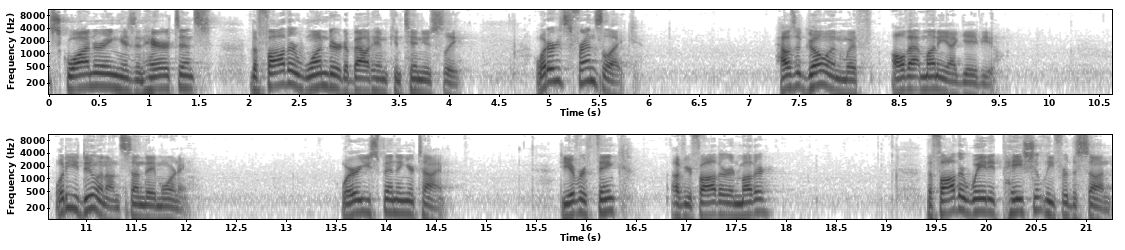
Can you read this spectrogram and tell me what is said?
squandering his inheritance, the father wondered about him continuously. What are his friends like? How's it going with all that money I gave you? What are you doing on Sunday morning? Where are you spending your time? Do you ever think of your father and mother? The father waited patiently for the son.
